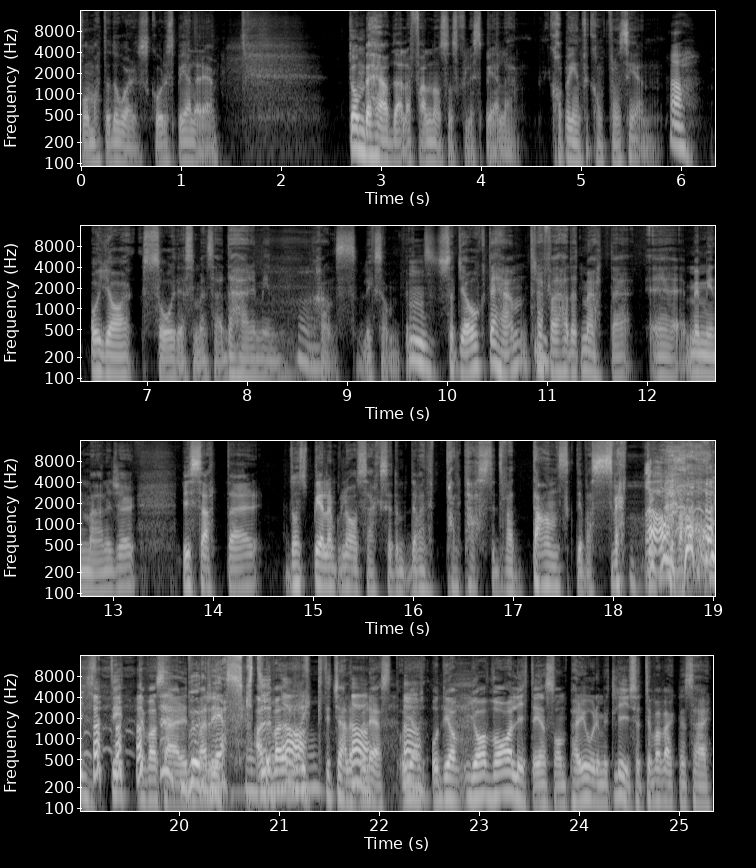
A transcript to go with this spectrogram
två Matador-skådespelare. De behövde i alla fall någon som skulle spela, hoppa in för konferensen. Ja. Och jag såg det som en så här, det här är min mm. chans. Liksom. Mm. Så jag åkte hem, träffade, hade ett möte eh, med min manager. Vi satt där, de spelade på gladsaxer, det var fantastiskt, det var danskt, det var svettigt, ja. det var skitigt. Det var, så här, det var, ja, det var ja. riktigt jävla ja. burleskt. Och, jag, och jag, jag, var lite i en sån period i mitt liv så det var verkligen så här,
